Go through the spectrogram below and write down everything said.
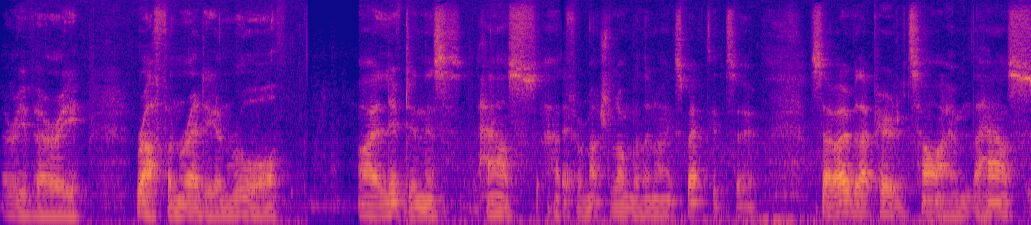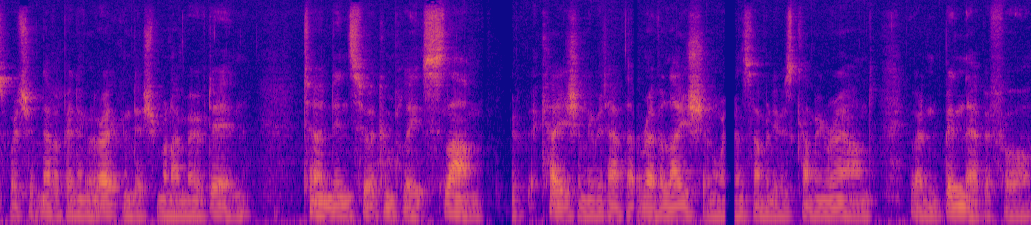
very, very rough and ready and raw. I lived in this house for much longer than I expected to. So over that period of time, the house, which had never been in great condition when I moved in, turned into a complete slum. Occasionally we'd have that revelation when somebody was coming round who hadn't been there before,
